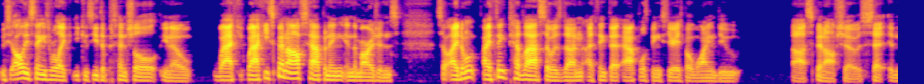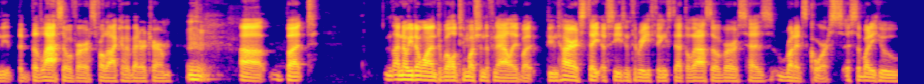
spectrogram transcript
We see all these things where like you can see the potential, you know, wacky wacky spin-offs happening in the margins. So I don't I think Ted Lasso is done. I think that Apple's being serious about wanting to do uh, spin-off shows set in the, the, the Lasso verse, for lack of a better term. Mm-hmm. Uh, but I know you don't want to dwell too much in the finale, but the entire state of season three thinks that the Lasso verse has run its course. As somebody who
